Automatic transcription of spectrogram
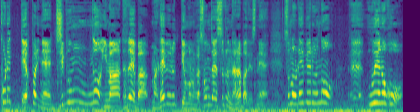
これってやっぱりね、自分の今、例えば、まあ、レベルっていうものが存在するならばですね、そのレベルの、えー、上の方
